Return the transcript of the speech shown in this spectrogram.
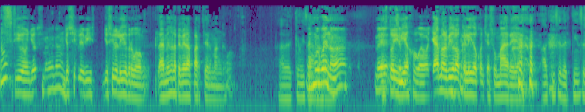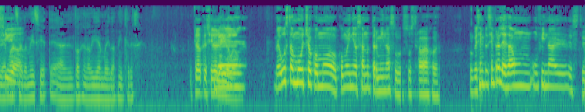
¿No? Sí, weón, yo, yo sí lo he visto, yo sí lo he leído, creo, weón. Al menos la primera parte del manga, weón. A ver, ¿qué me dice? Es muy bueno, ¿ah? Me- Estoy siempre- viejo, weón. Ya me olvido lo que he leído, concha de su madre, ya. Aquí dice del 15 de Sí, marzo de weón. 2007 al 12 de noviembre de 2013. Creo que sí lo he leído, me, weón. me gusta mucho cómo, cómo Inio Sano termina su- sus trabajos. Porque siempre, siempre les da un, un final este,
